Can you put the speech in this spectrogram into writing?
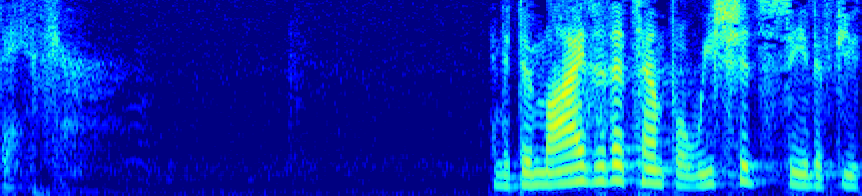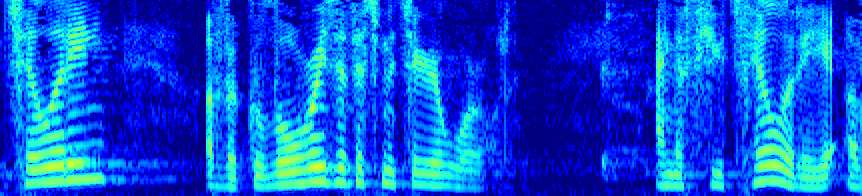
Savior. In the demise of the temple, we should see the futility of the glories of this material world and the futility of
